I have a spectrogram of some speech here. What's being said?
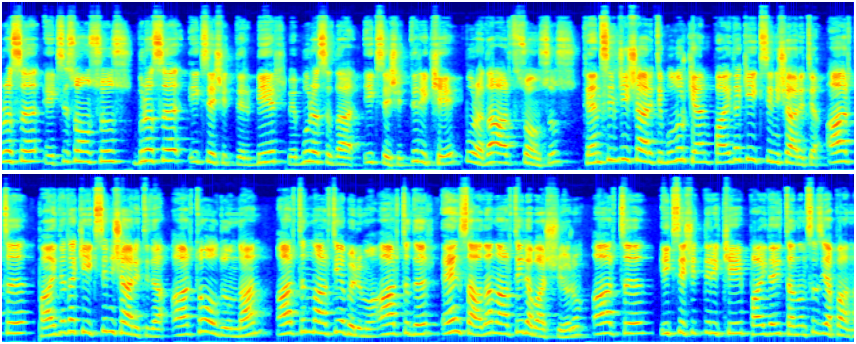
Burası eksi sonsuz. Burası x eşittir 1 ve burası da x eşittir 2. Burada artı sonsuz. Temsilci işareti bulurken paydaki x'in işareti artı, paydadaki x'in işareti de artı olduğundan artının artıya bölümü artıdır. En sağdan artıyla başlıyorum. Artı x eşittir 2 paydayı tanımsız yapan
